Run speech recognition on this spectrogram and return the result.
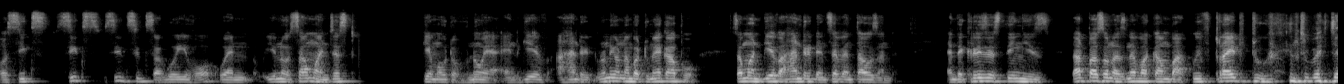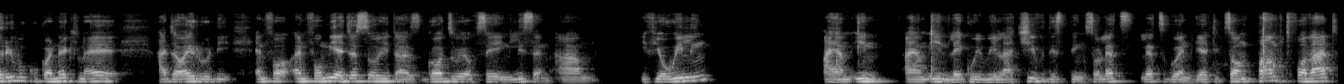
or six six six six ago hivo when you know someone just came out of nowhere and gave a hundred unaona number to make hapo someone gave a hundred and seven thousand. And the craziest thing is that person has never come back. We've tried to tumejaribu kuconnect na yeye hajawai rudi. And for and for me i just saw it as god's way of saying listen um if you're willing i am in i am in. Like we will achieve this thing. So let's let's go and get it. So i'm pumped for that.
